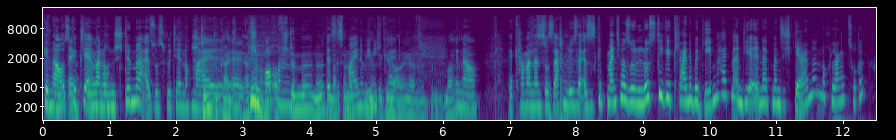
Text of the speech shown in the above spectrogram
Genau, es gibt ja immer noch eine Stimme, also es wird ja nochmal Stimmt, du kannst, äh, hast noch eine gesprochen. Ne? Du Das machst ist ja noch- meine Wenigkeit. Genau, ja, du machst- Genau. Da kann man dann so Sachen lösen. Also es gibt manchmal so lustige kleine Begebenheiten, an die erinnert man sich gerne noch lang zurück.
